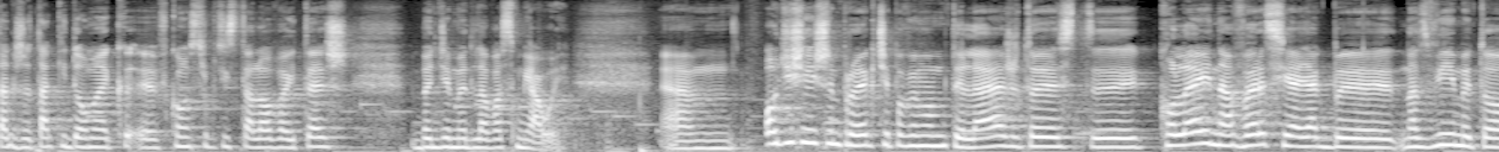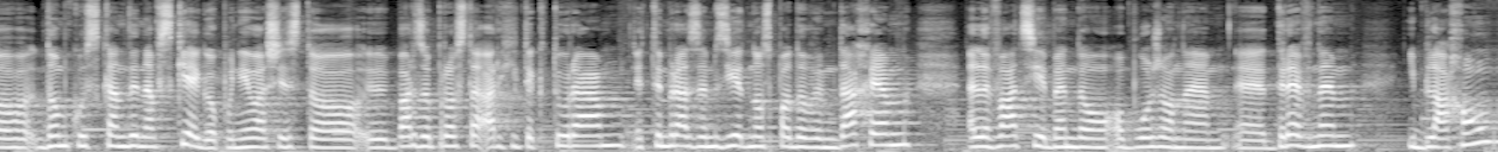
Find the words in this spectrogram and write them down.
Także taki domek y, w konstrukcji stalowej też będziemy dla Was miały. O dzisiejszym projekcie powiem Wam tyle, że to jest y, kolejna wersja, jakby nazwijmy to domku skandynawskiego, ponieważ jest to y, bardzo prosta architektura, tym razem z jednospadowym dachem. Elewacje będą obłożone e, drewnem i blachą.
